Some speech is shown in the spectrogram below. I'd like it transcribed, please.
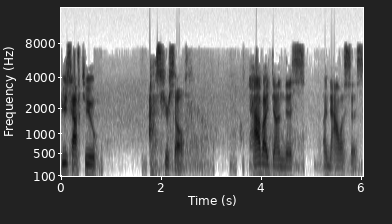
You just have to ask yourself Have I done this analysis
